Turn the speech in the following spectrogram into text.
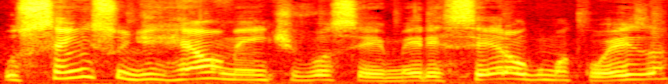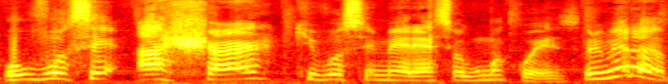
o senso de realmente você merecer alguma coisa ou você achar que você merece alguma coisa. Primeira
